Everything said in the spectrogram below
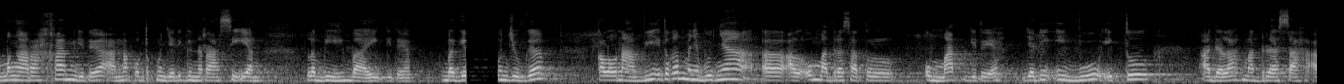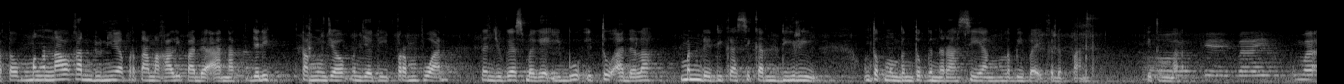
mengarahkan gitu ya anak untuk menjadi generasi yang lebih baik gitu ya bagaimanapun juga kalau nabi itu kan menyebutnya e, al um madrasatul umat gitu ya jadi ibu itu adalah madrasah atau mengenalkan dunia pertama kali pada anak. Jadi tanggung jawab menjadi perempuan dan juga sebagai ibu itu adalah mendedikasikan diri untuk membentuk generasi yang lebih baik ke depan. Itu Mbak. Oke, baik. Mbak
